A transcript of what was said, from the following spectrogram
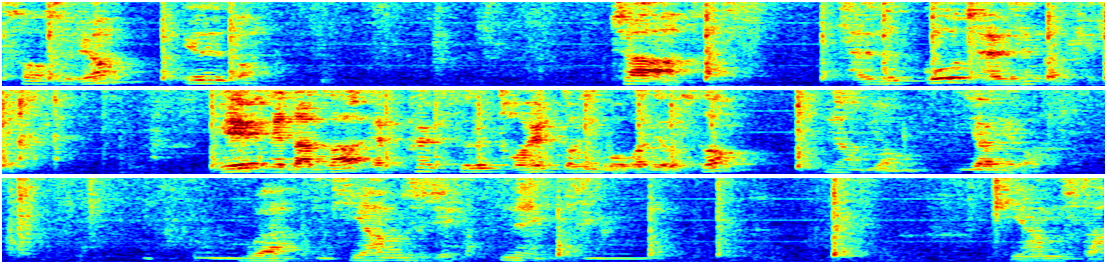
서술형 1번. 자, 잘 듣고 잘 생각해줘. 얘에다가 fx를 더했더니 뭐가 되었어? 0 0. 이항해봐. 뭐야? 기함수지. 네 기함수다.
